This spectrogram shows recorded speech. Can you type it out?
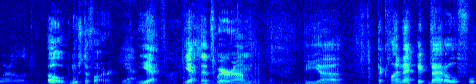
world. Oh, Mustafar. Yeah. Yeah. Yeah, that's where um the uh the climactic battle for,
